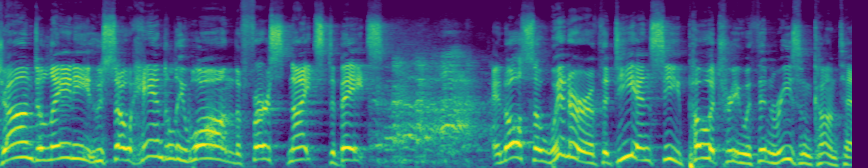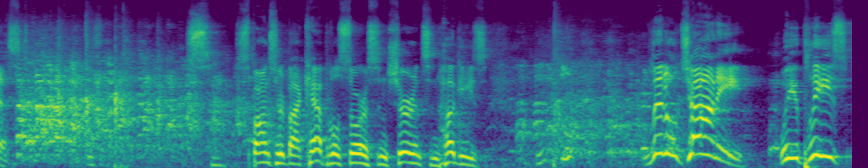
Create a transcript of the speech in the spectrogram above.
John Delaney, who so handily won the first night's debates, and also winner of the DNC Poetry Within Reason contest. sponsored by Capital Source Insurance and Huggies. Little Johnny, will you please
